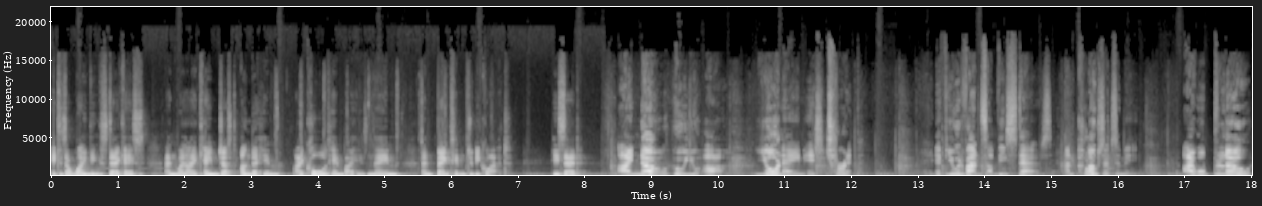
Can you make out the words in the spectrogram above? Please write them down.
It is a winding staircase, and when I came just under him, I called him by his name and begged him to be quiet. He said, I know who you are. Your name is Tripp. If you advance up these stairs and closer to me, I will blow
